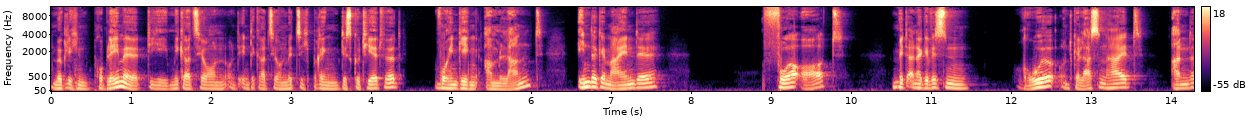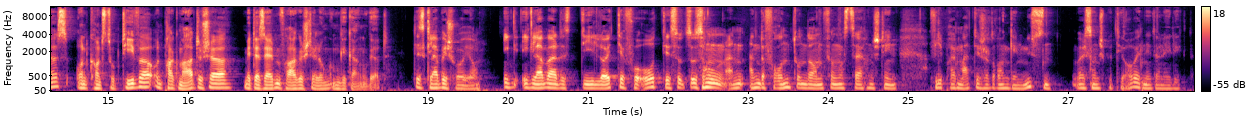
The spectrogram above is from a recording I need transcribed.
möglichen Probleme, die Migration und Integration mit sich bringen, diskutiert wird, wohingegen am Land, in der Gemeinde, vor Ort mit einer gewissen Ruhe und Gelassenheit anders und konstruktiver und pragmatischer mit derselben Fragestellung umgegangen wird. Das glaube ich schon, ja. Ich, ich glaube auch, dass die Leute vor Ort, die sozusagen an, an der Front unter Anführungszeichen stehen, viel pragmatischer dran gehen müssen, weil sonst wird die Arbeit nicht erledigt.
